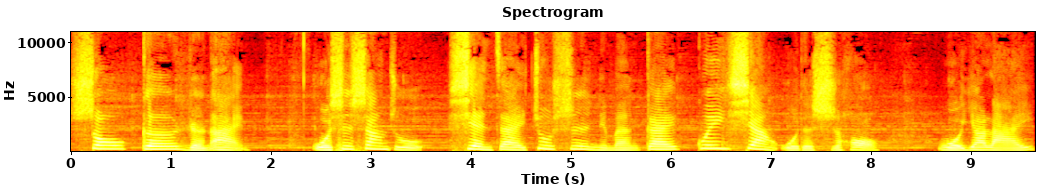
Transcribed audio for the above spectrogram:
收割仁爱。我是上主，现在就是你们该归向我的时候。我要来，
